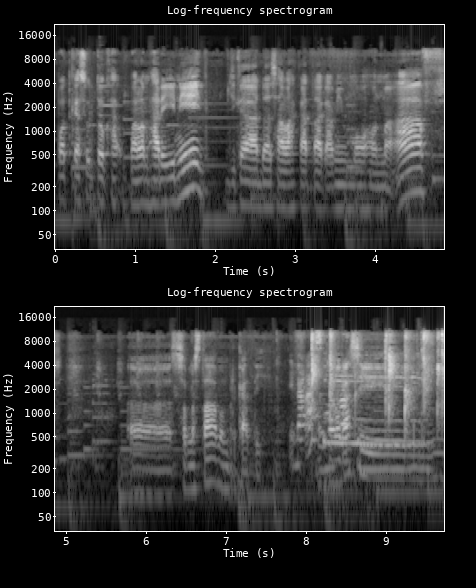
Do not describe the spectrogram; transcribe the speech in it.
podcast untuk malam hari ini. Jika ada salah kata kami mohon maaf. Eh, semesta memberkati. Terima kasih. terima kasih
